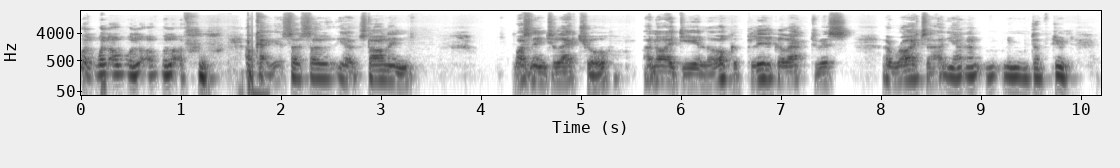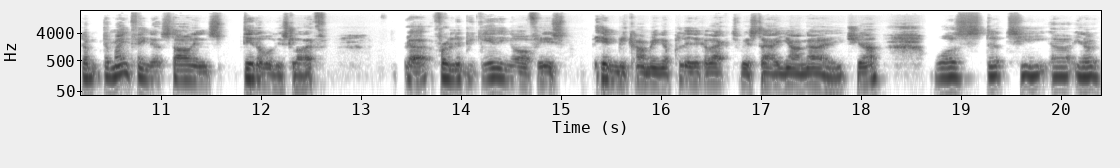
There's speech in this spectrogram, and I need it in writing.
Well, well, uh, well, uh, well uh, okay. So, so you know, Stalin was an intellectual, an ideologue, a political activist, a writer. And, you know, the, the, the main thing that Stalin did all his life, uh, from the beginning of his him becoming a political activist at a young age, yeah, was that he, uh, you know,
